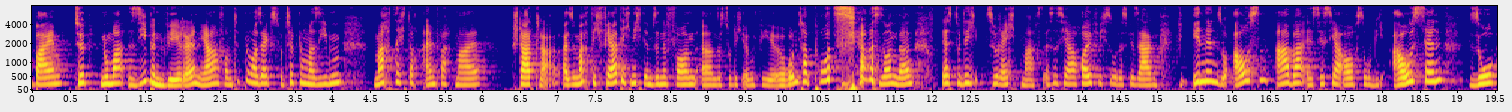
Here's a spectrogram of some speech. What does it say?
beim Tipp Nummer 7 wären. Ja, vom Tipp Nummer 6 zu Tipp Nummer 7. Mach dich doch einfach mal startklar. Also mach dich fertig, nicht im Sinne von, äh, dass du dich irgendwie runterputzt, ja, sondern dass du dich zurecht machst. Es ist ja häufig so, dass wir sagen, wie innen, so außen, aber es ist ja auch so, wie außen, so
